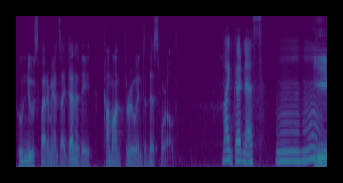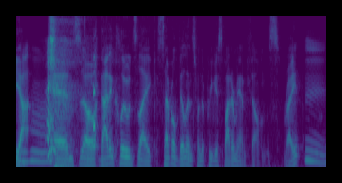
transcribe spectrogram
who knew Spider Man's identity come on through into this world. My goodness. Mm-hmm, yeah. Mm-hmm. and so that includes like several villains from the previous Spider Man films, right? Hmm.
